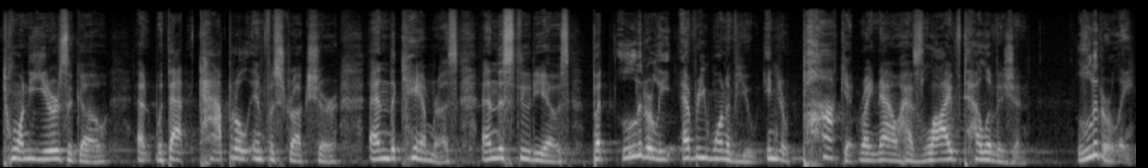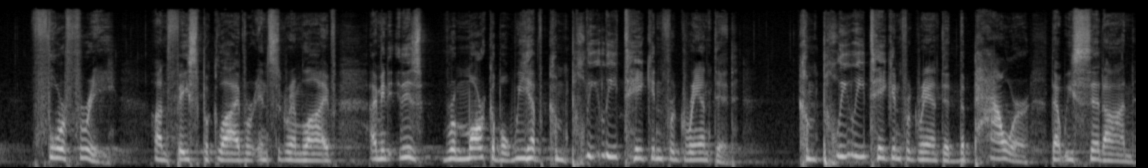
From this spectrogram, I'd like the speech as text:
20 years ago at, with that capital infrastructure and the cameras and the studios. But literally, every one of you in your pocket right now has live television, literally for free on Facebook Live or Instagram Live. I mean, it is remarkable. We have completely taken for granted, completely taken for granted the power that we sit on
